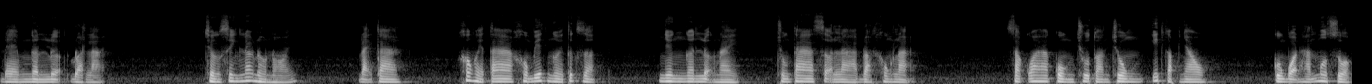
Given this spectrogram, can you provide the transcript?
Đem ngân lượng đoạt lại. Trường sinh lắc đầu nói, Đại ca, Không phải ta không biết người tức giận, Nhưng ngân lượng này Chúng ta sợ là đoạt không lại. Giặc hoa cùng Chu Toàn Trung ít gặp nhau, Cùng bọn hắn một ruột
